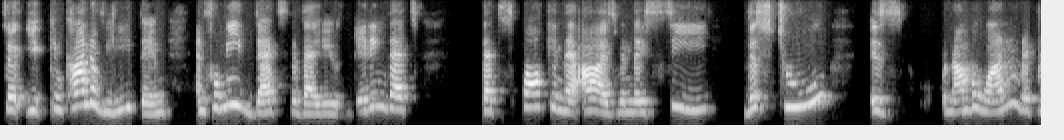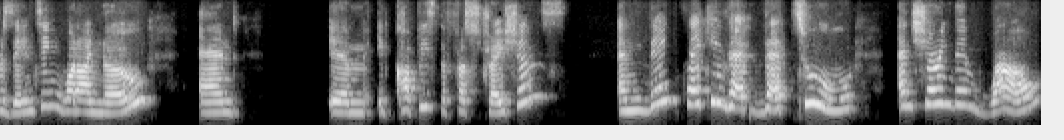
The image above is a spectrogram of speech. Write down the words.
So you can kind of lead them. And for me, that's the value. Getting that that spark in their eyes when they see this tool is number one, representing what I know, and um, it copies the frustrations, and then taking that that tool and showing them, wow,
